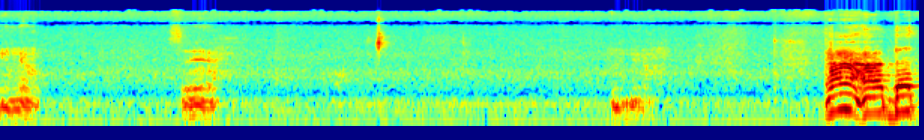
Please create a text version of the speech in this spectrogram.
you know. So yeah. I, I bet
